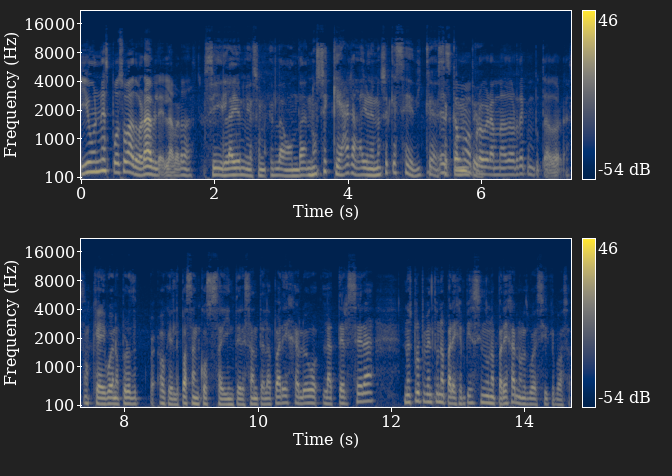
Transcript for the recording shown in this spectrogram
y un esposo adorable la verdad Sí, Lionel es, una- es la onda. No sé qué haga Lionel, no sé qué se dedica es como programador de computadoras Ok, bueno, pero ok, le pasan cosas ahí interesantes a la pareja. Luego, la tercera no es propiamente una pareja, empieza siendo una pareja, no les voy a decir qué pasa.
